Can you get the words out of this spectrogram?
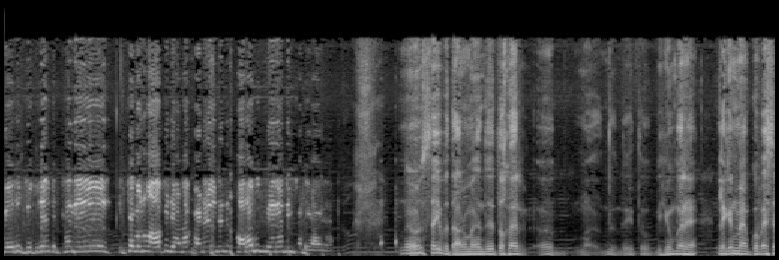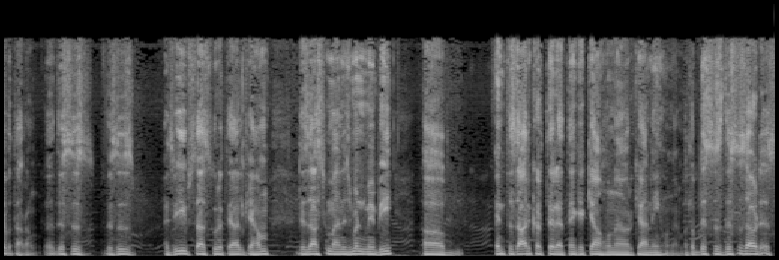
मेरी जुतियाँ कितने ने इतने मैंने आप ही जाना पड़ा है इन्होंने सारा कुछ मेरा भी छड़िया है। मैं वो सही बता रहा हूँ मैं ये तो खैर अ, ये तो ह्यूमर है लेकिन मैं आपको वैसे बता रहा हूँ दिस इज़ दिस इज़ अजीब सा सूरत हाल कि हम डिजास्टर मैनेजमेंट में भी इंतज़ार करते रहते हैं कि क्या होना है और क्या नहीं होना है। मतलब this is this is out is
